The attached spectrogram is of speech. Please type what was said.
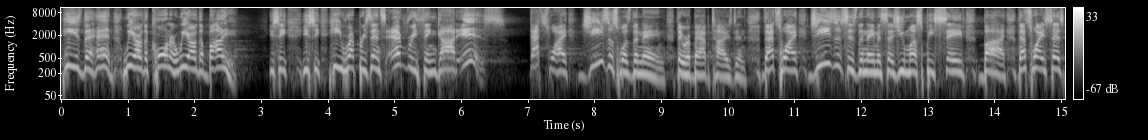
He is the head. We are the corner. We are the body. You see, you see, he represents everything God is. That's why Jesus was the name they were baptized in. That's why Jesus is the name it says you must be saved by. That's why it says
